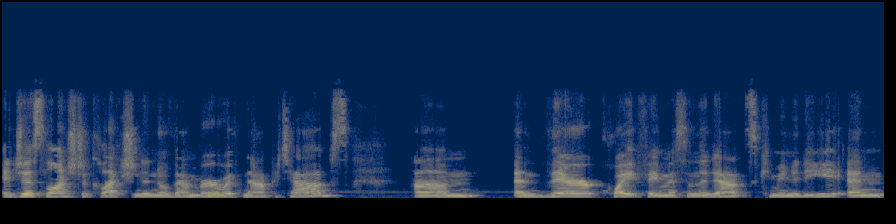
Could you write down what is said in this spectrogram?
I just launched a collection in November with NappyTabs. Um, and they're quite famous in the dance community. And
